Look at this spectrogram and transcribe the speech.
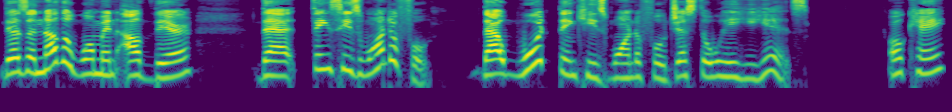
there's another woman out there that thinks he's wonderful that would think he's wonderful just the way he is. Okay?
